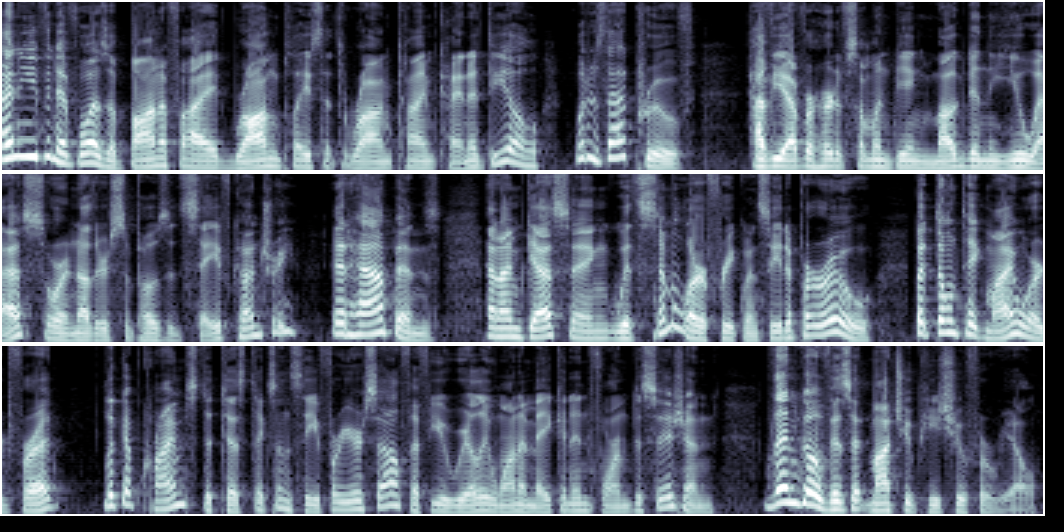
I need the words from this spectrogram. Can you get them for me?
And even if it was a bona fide wrong place at the wrong time kind of deal, what does that prove? Have you ever heard of someone being mugged in the US or another supposed safe country? It happens, and I'm guessing with similar frequency to Peru. But don't take my word for it. Look up crime statistics and see for yourself if you really want to make an informed decision. Then go visit Machu Picchu for real.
